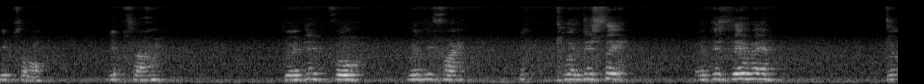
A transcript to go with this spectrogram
ยี่สิบสองยี่สิบสาม twenty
